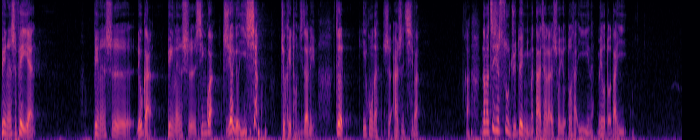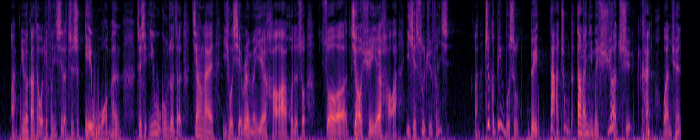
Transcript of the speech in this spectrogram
病人是肺炎，病人是流感，病人是新冠，只要有一项就可以统计在里。这一共呢是二十七万，啊，那么这些数据对你们大家来说有多少意义呢？没有多大意义。啊，因为刚才我就分析了，只是给我们这些医务工作者将来以后写论文也好啊，或者说做教学也好啊，一些数据分析啊，这个并不是对大众的。当然，你们需要去看，完全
